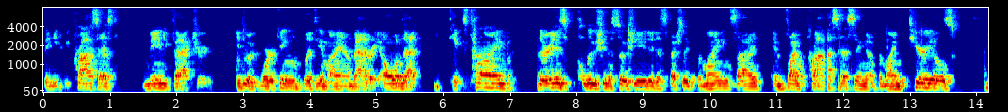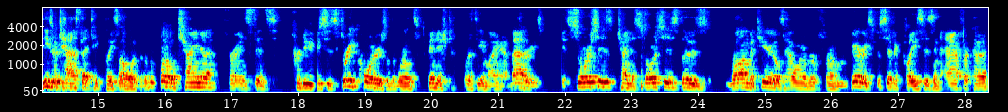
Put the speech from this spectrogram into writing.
they need to be processed, manufactured into a working lithium ion battery. All of that takes time. There is pollution associated, especially with the mining side and final processing of the mine materials. These are tasks that take place all over the world. China, for instance, produces three quarters of the world's finished lithium ion batteries. It sources, China sources those raw materials, however, from very specific places in Africa,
